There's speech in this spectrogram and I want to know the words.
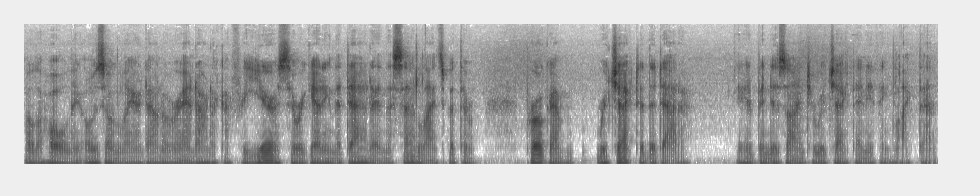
well, the hole the ozone layer down over Antarctica. For years they were getting the data in the satellites, but the program rejected the data. It had been designed to reject anything like that.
